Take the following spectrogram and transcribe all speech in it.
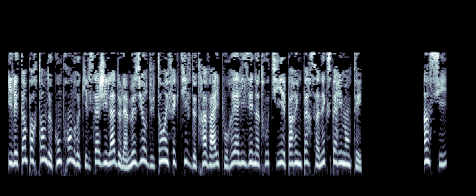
il est important de comprendre qu'il s'agit là de la mesure du temps effectif de travail pour réaliser notre outil et par une personne expérimentée. Ainsi,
